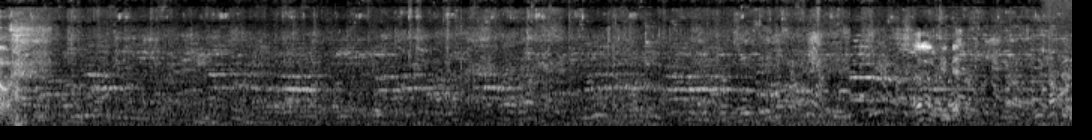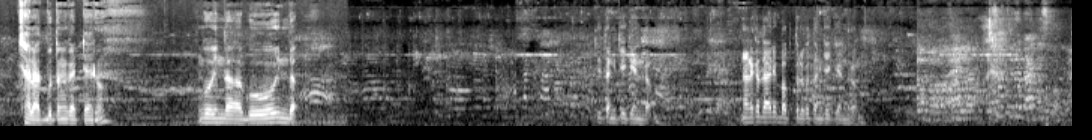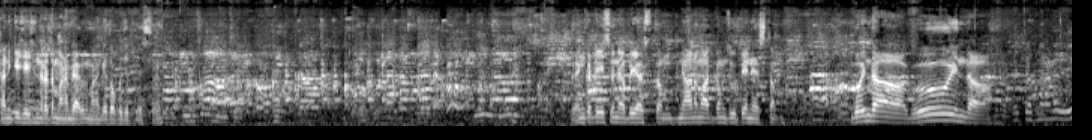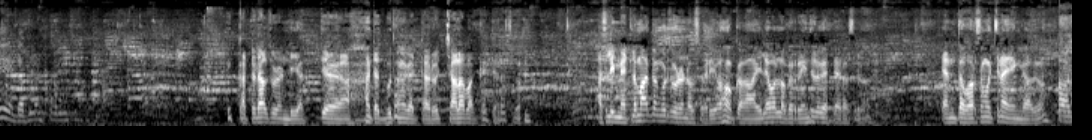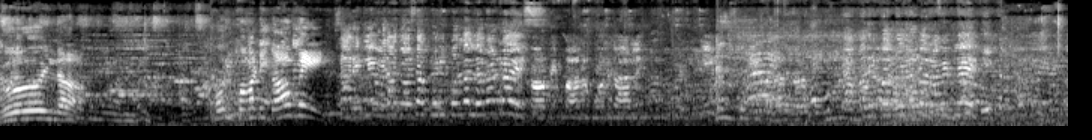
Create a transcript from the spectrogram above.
చాలా అద్భుతంగా కట్టారు. గోవింద గోవింద. ఇది తనిఖీ కేంద్రం. నడకదారి భక్తులకు తనిఖీ కేంద్రం. తనిఖీ చేసిన తర్వాత మన బ్యాగులు మనకైతే ఒప్ప చెప్పేస్తారు వెంకటేశ్వరుని అభయస్తం జ్ఞాన మార్గం చూపే నేస్తాం. గోవిందా గోవిందా. కట్టడాలు చూడండి అత్య అతి అద్భుతంగా కట్టారు. చాలా బాగా కట్టారు అసలు. అసలు ఈ మెట్ల మార్గం కూడా చూడండి ఒకసారి. ఒక హై లెవెల్లో ఒక రేంజ్లో కట్టారు అసలు. ఎంత వర్షం వచ్చినా ఏం కాదు. గోవిందా.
